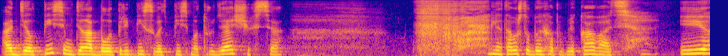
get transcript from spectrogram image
отдел писем, где надо было переписывать письма трудящихся для того, чтобы их опубликовать. И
